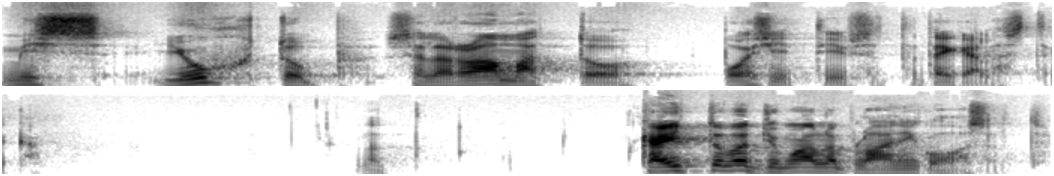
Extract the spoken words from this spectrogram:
mis juhtub selle raamatu positiivsete tegelastega. Nad käituvad Jumala plaani kohaselt.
